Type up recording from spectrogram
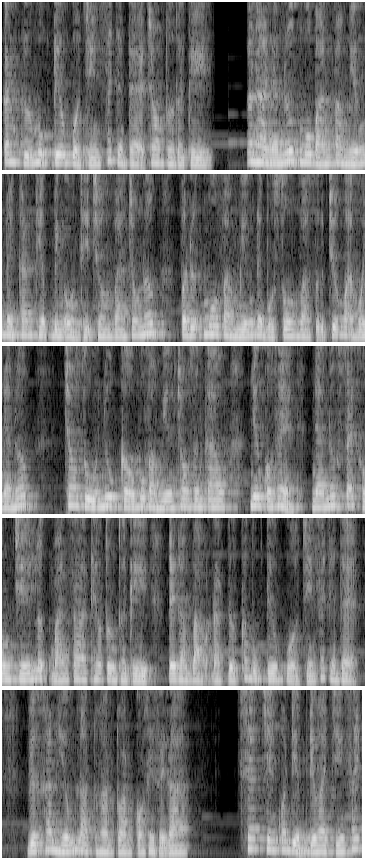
căn cứ mục tiêu của chính sách tiền tệ trong từng thời kỳ, Ngân hàng nhà nước mua bán vàng miếng để can thiệp bình ổn thị trường vàng trong nước và được mua vàng miếng để bổ sung vào dự trữ ngoại hối nhà nước. Cho dù nhu cầu mua vàng miếng cho dân cao, nhưng có thể nhà nước sẽ khống chế lượng bán ra theo từng thời kỳ để đảm bảo đạt được các mục tiêu của chính sách tiền tệ. Việc khan hiếm là hoàn toàn có thể xảy ra. Xét trên quan điểm điều hành chính sách,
